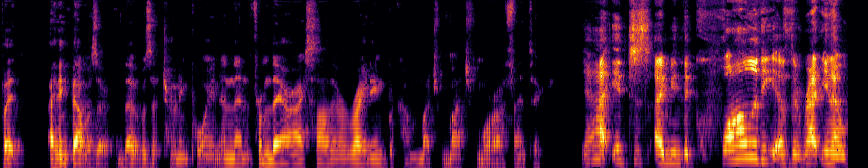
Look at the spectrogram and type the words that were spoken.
But I think that was a that was a turning point. And then from there, I saw their writing become much much more authentic. Yeah, it just, I mean, the quality of the writing, you know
